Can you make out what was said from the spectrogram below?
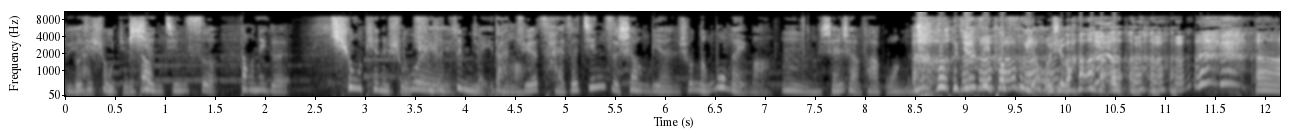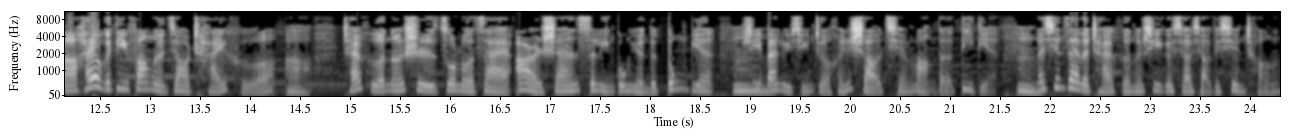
尤其是我觉得片金色，到那个秋天的时候去对，是最美的，感觉踩在金子上边，说能不美吗？嗯，闪闪发光的。觉得自己特富有 是吧？呃，还有个地方呢，叫柴河啊。柴河呢是坐落在阿尔山森林公园的东边，嗯是一般旅行者很少前往的地点。嗯那现在的柴河呢是一个小小的县城，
